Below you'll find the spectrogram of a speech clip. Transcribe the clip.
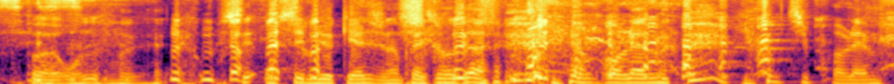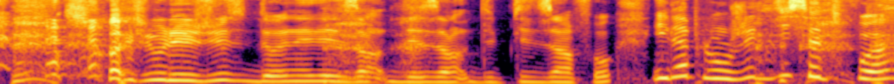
C'est on- sait mieux qu'elle, j'ai l'impression. Il y a un problème. Il y a un petit problème. Je crois que je voulais juste donner des, in- des, in- des petites infos. Il a plongé 17 fois.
